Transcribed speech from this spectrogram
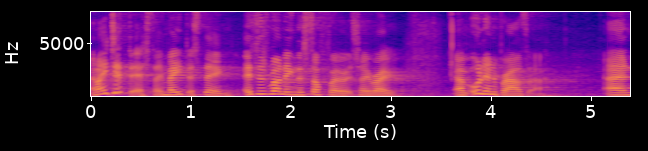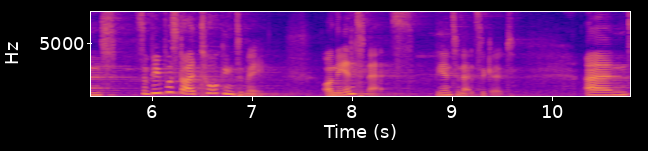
And I did this, I made this thing. This is running the software which I wrote, um, all in a browser. And some people started talking to me on the internet. The internets are good. And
